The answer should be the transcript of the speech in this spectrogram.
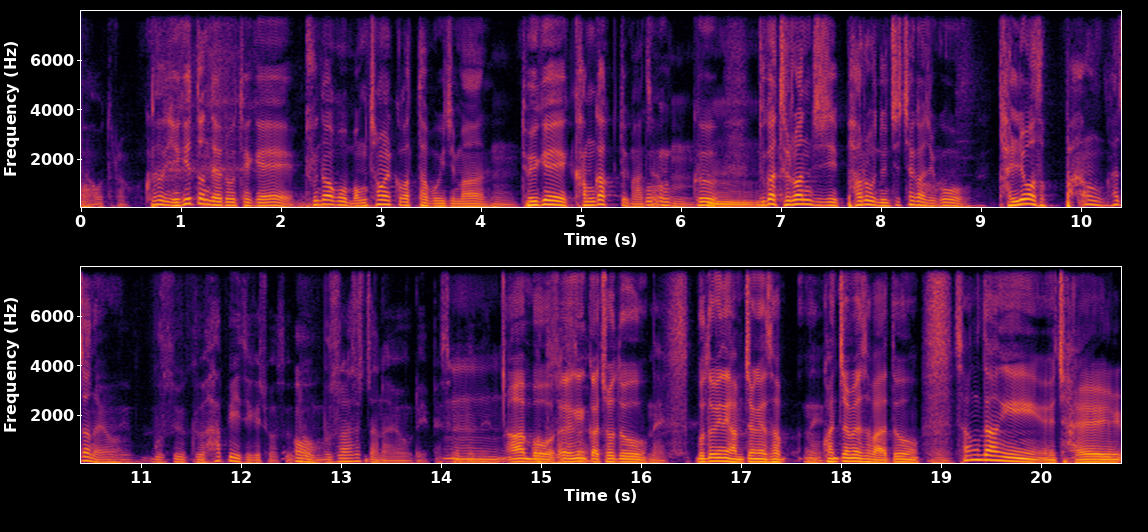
어. 나오더라고. 그래서 얘기했던 대로 되게 둔하고 멍청할 것 같아 보이지만 음. 되게 감각도 있고 음. 그 음. 누가 들어왔는지 바로 눈치채가지고 달려와서 빵 하잖아요. 그 무술 그 합이 되게 좋았어. 또 어. 무술 하셨잖아요, 우리 패스맨더님. 음, 아뭐 어떠셨어요? 그러니까 저도 네. 무도인의 감정에서 네. 관점에서 봐도 상당히 잘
